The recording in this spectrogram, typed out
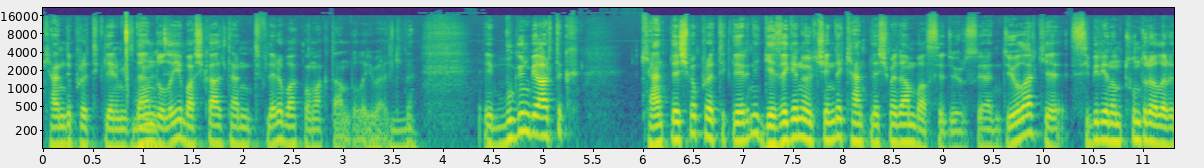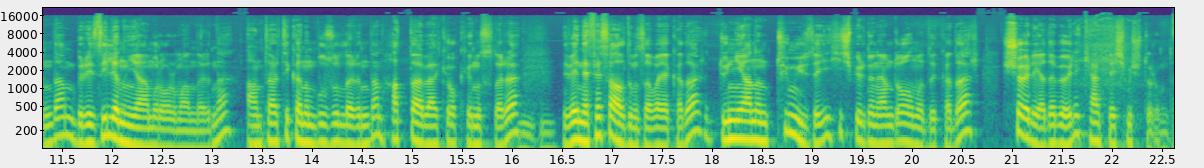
Kendi pratiklerimizden Evet. dolayı başka alternatiflere bakmamaktan dolayı belki de. E, bugün bir artık kentleşme pratiklerini gezegen ölçeğinde kentleşmeden bahsediyoruz. Yani diyorlar ki Sibirya'nın tundralarından Brezilya'nın yağmur ormanlarına, Antarktika'nın buzullarından hatta belki okyanuslara ve nefes aldığımız havaya kadar dünyanın tüm yüzeyi hiçbir dönemde olmadığı kadar şöyle ya da böyle kentleşmiş durumda.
